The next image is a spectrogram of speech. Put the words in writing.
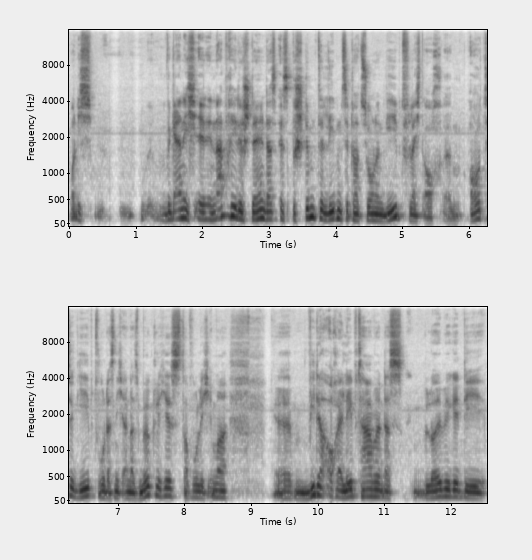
Und ich will gar nicht in Abrede stellen, dass es bestimmte Lebenssituationen gibt, vielleicht auch ähm, Orte gibt, wo das nicht anders möglich ist, obwohl ich immer wieder auch erlebt habe, dass Gläubige, die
